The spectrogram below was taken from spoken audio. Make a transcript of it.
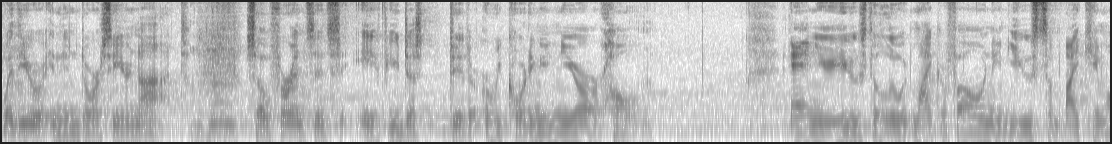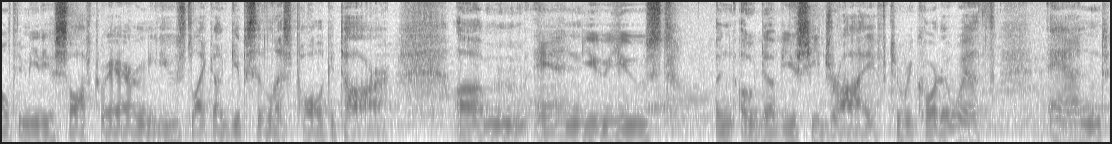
whether you're an endorsee or not. Mm-hmm. So, for instance, if you just did a recording in your home, and you used a Lewitt microphone and you used some IK multimedia software and you used like a Gibson Les Paul guitar um, and you used an OWC drive to record it with and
